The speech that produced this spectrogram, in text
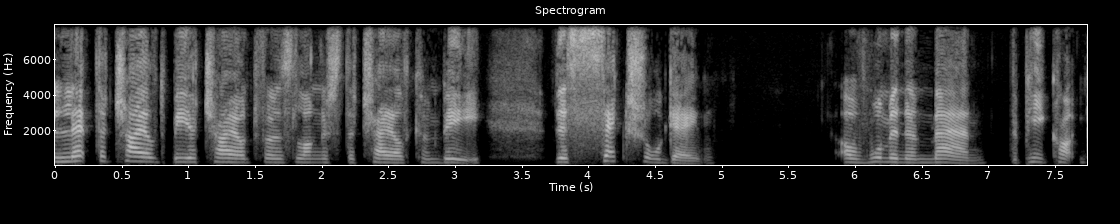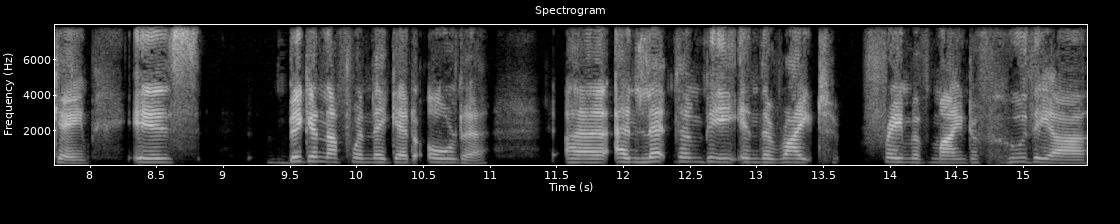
let the child be a child for as long as the child can be. This sexual game of woman and man, the peacock game, is big enough when they get older, uh, and let them be in the right frame of mind of who they are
